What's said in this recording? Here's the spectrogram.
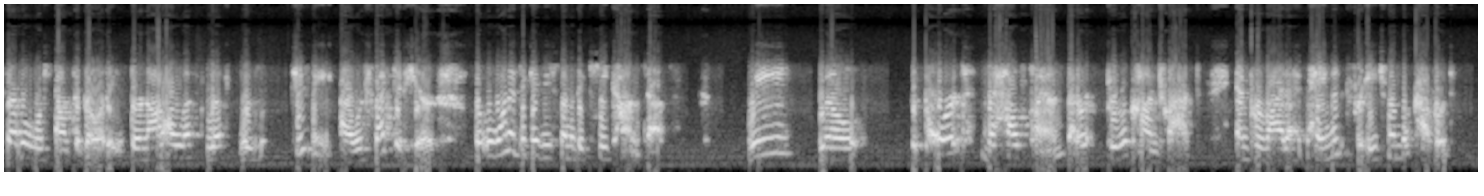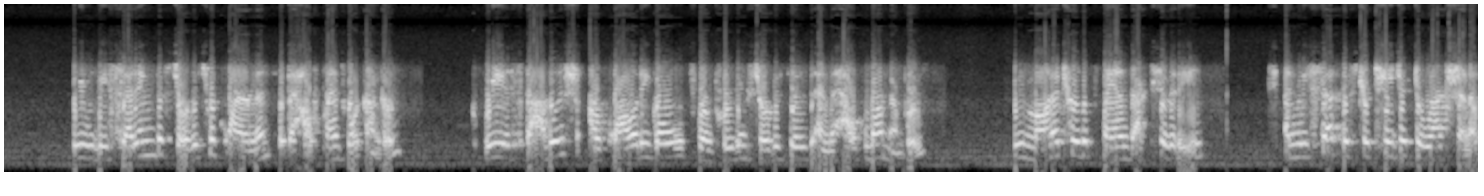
several responsibilities. They're not all left, left excuse me, uh, reflected here, but we wanted to give you some of the key concepts. We will support the health plans that are through a contract and provide a payment for each member covered. We will be setting the service requirements that the health plans work under. We establish our quality goals for improving services and the health of our members. We monitor the plan's activities and we set the strategic direction of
